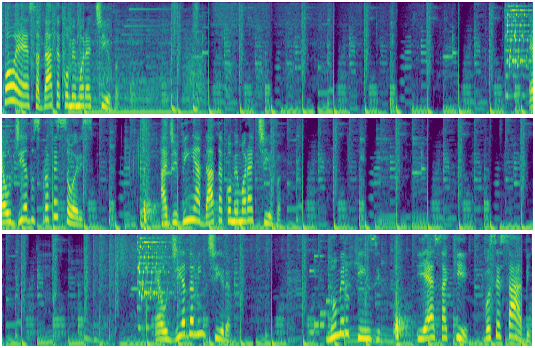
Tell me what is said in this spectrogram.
Qual é essa data comemorativa? É o Dia dos Professores. Adivinhe a data comemorativa. É o Dia da Mentira. Número 15. E essa aqui, você sabe?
